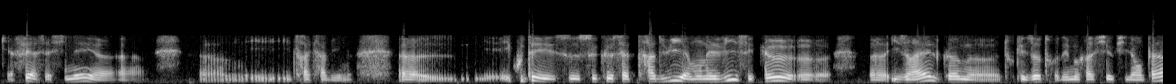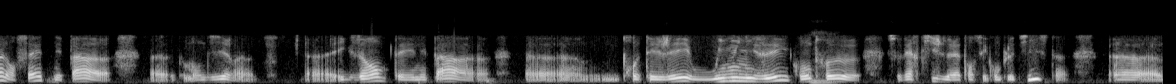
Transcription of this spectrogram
qui a fait assassiner euh, euh, Yitzhak Rabin. Euh, écoutez, ce, que ça traduit, à mon avis, c'est que euh, Israël, comme toutes les autres démocraties occidentales, en fait, n'est pas, comment dire, exempte et n'est pas euh, protégé ou immunisé contre euh, ce vertige de la pensée complotiste. Euh,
